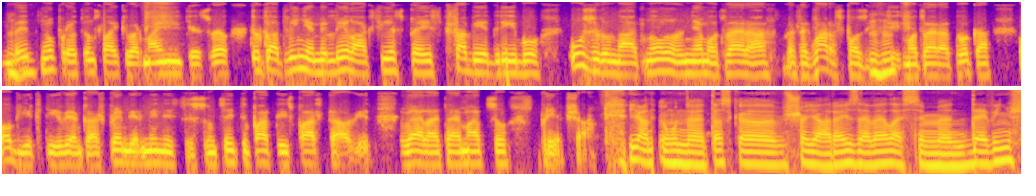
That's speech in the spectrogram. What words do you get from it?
-hmm. Bet, nu, protams, laiki var mainīties vēl. Turklāt viņiem ir lielāks iespējas sabiedrību uzrunāt, nu, ņemot vērā saka, varas pozīcijas, mm -hmm. ņemot vērā to, ka objektīvi vienkārši premjerministrs un citi partijas pārstāvji ir vēlētājiem acu priekšā. Jā, un eh, tas, ka šajā reizē vēlēsim deviņus,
